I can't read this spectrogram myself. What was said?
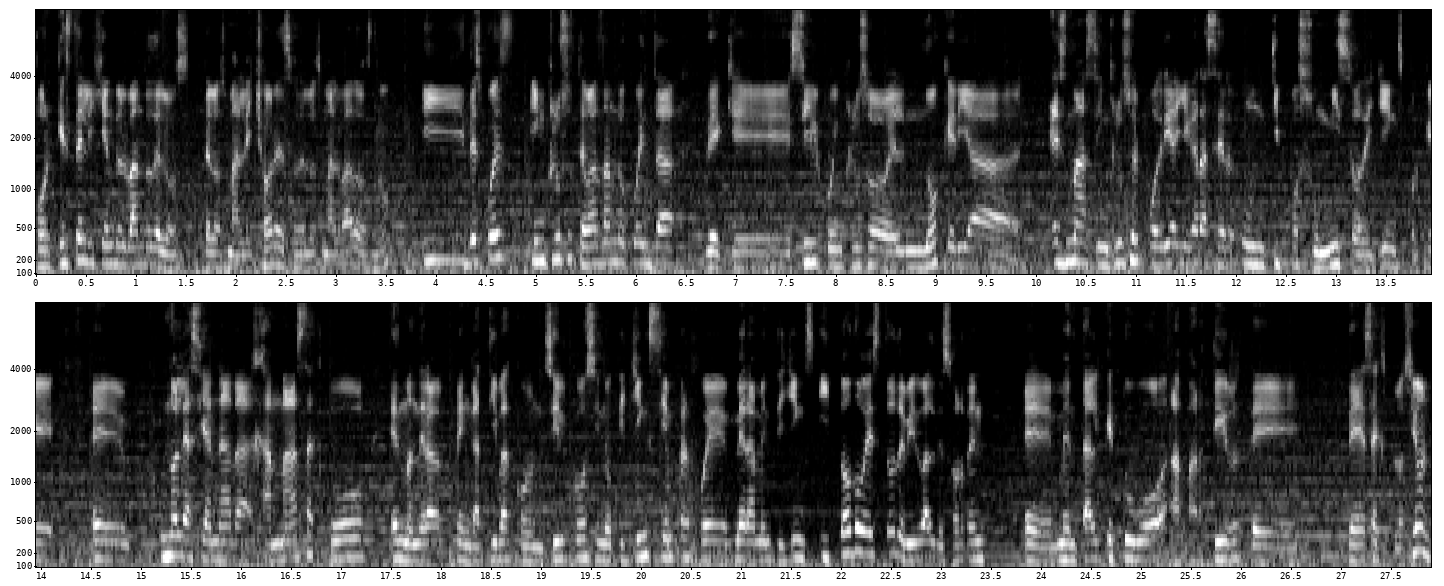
por qué está eligiendo el bando de los, de los malhechores o de los malvados, ¿no? Y después incluso te vas dando cuenta de que Silco incluso él no quería... Es más, incluso él podría llegar a ser un tipo sumiso de Jinx porque eh, no le hacía nada, jamás actuó en manera vengativa con Silco, sino que Jinx siempre fue meramente Jinx. Y todo esto debido al desorden eh, mental que tuvo a partir de, de esa explosión.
